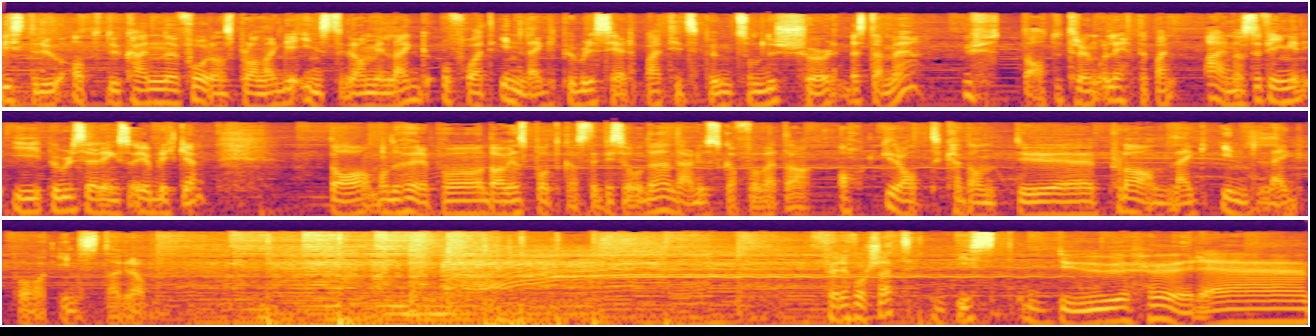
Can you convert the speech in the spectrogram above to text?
Visste du at du kan forhåndsplanlegge Instagram-innlegg og få et innlegg publisert på et tidspunkt som du sjøl bestemmer, uten at du trenger å lete på en eneste finger i publiseringsøyeblikket? Da må du høre på dagens podkastepisode, der du skal få vite akkurat hvordan du planlegger innlegg på Instagram. Før jeg fortsetter, hvis du hører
